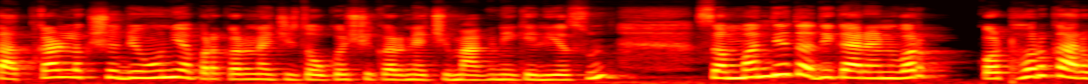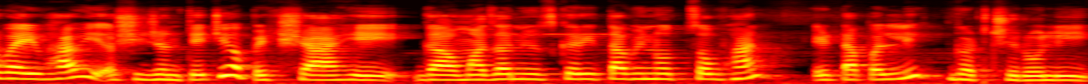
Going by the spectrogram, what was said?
तात्काळ लक्ष देऊन या प्रकरणाची चौकशी करण्याची मागणी केली असून संबंधित अधिकाऱ्यांवर कठोर कारवाई व्हावी अशी जनतेची अपेक्षा आहे. गाव माझा न्यूजकरिता विनोद चव्हाण एटापल्ली गडचिरोली.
